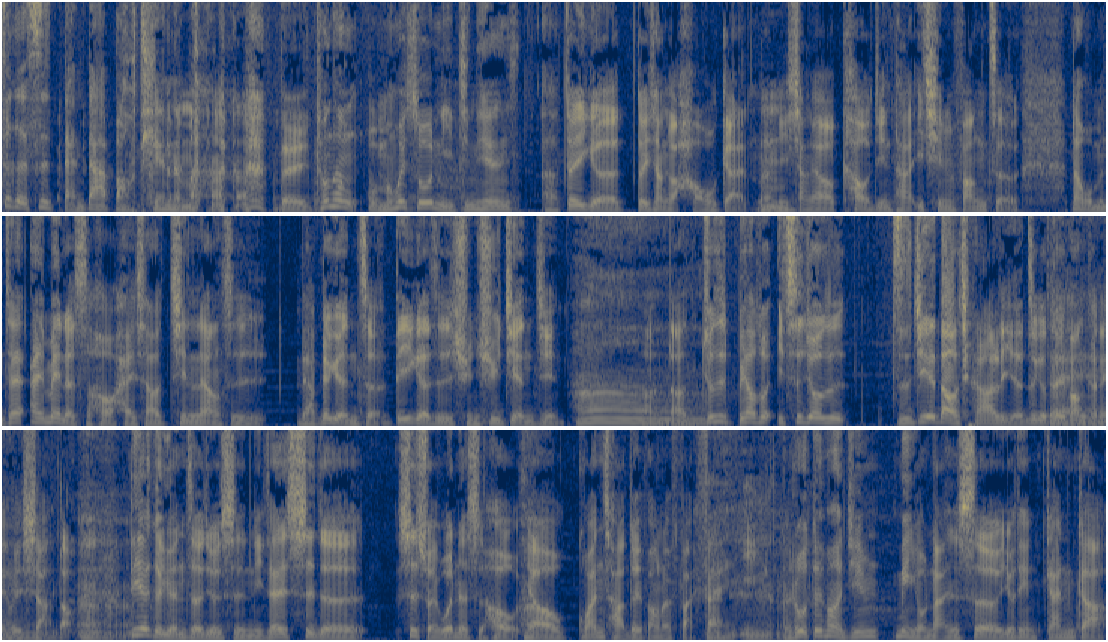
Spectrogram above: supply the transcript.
这个是胆大包天的吗？对，通常我们会说，你今天呃对一个对象有好感，那你想要靠近他一亲芳泽，嗯、那我们在暧昧的时候，还是要尽量是两个原则。第一个是循序渐进啊，那就是不要说一次就是。直接到家里了，这个对方可能也会吓到。嗯，第二个原则就是你在试着试水温的时候，要观察对方的反应。反应，如果对方已经面有难色，有点尴尬，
